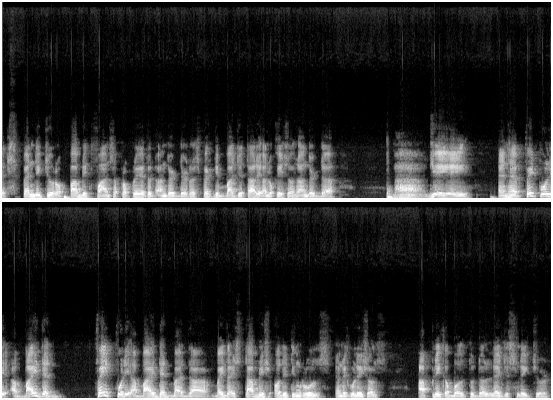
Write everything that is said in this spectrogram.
expenditure of public funds appropriated under their respective budgetary allocations under the uh, GAA and have faithfully abided faithfully abided by the by the established auditing rules and regulations applicable to the legislature.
